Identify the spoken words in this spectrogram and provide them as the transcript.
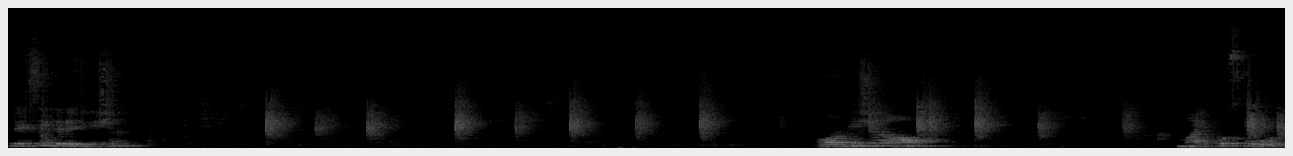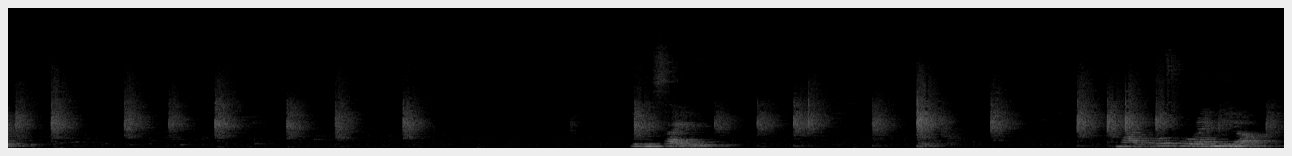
Let's see the definition. Formation of microspore inside microsporangia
